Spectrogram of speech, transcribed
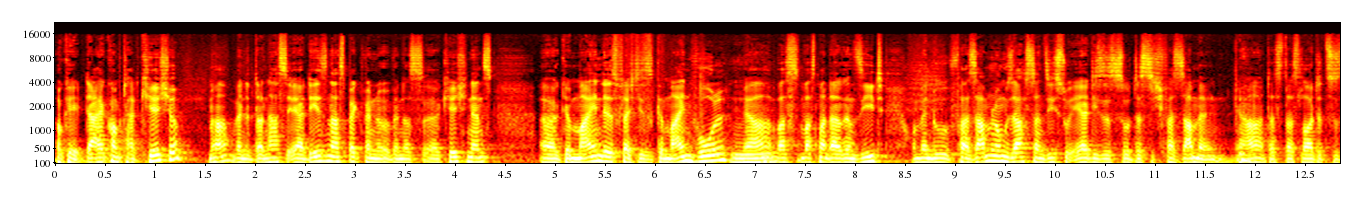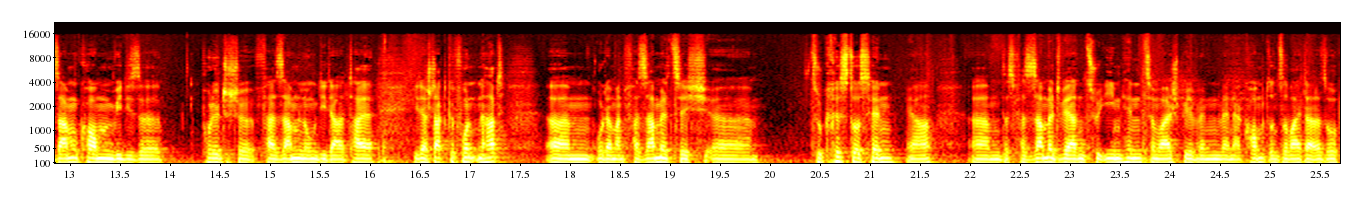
Okay, daher kommt halt Kirche. Ja, wenn du, dann hast du eher diesen Aspekt, wenn du wenn das äh, Kirche nennst. Äh, Gemeinde ist vielleicht dieses Gemeinwohl, Mhm. ja, was, was man darin sieht. Und wenn du Versammlung sagst, dann siehst du eher dieses so, dass sich versammeln, ja, dass, dass Leute zusammenkommen, wie diese politische Versammlung, die da Teil, die da stattgefunden hat. Ähm, oder man versammelt sich äh, zu Christus hin, ja, ähm, das versammelt werden zu ihm hin, zum Beispiel, wenn, wenn er kommt und so weiter. Also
